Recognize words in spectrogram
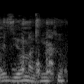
来几个拿去吃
